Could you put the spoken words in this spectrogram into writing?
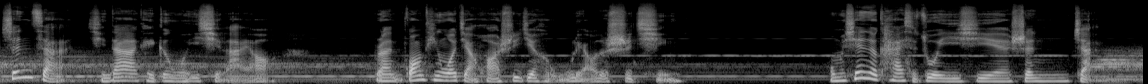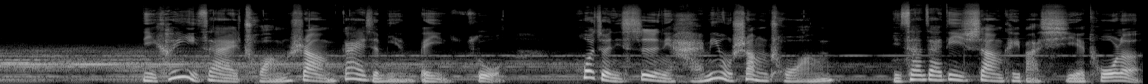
伸展，请大家可以跟我一起来哦，不然光听我讲话是一件很无聊的事情。我们现在就开始做一些伸展。你可以在床上盖着棉被做，或者你是你还没有上床，你站在地上可以把鞋脱了，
